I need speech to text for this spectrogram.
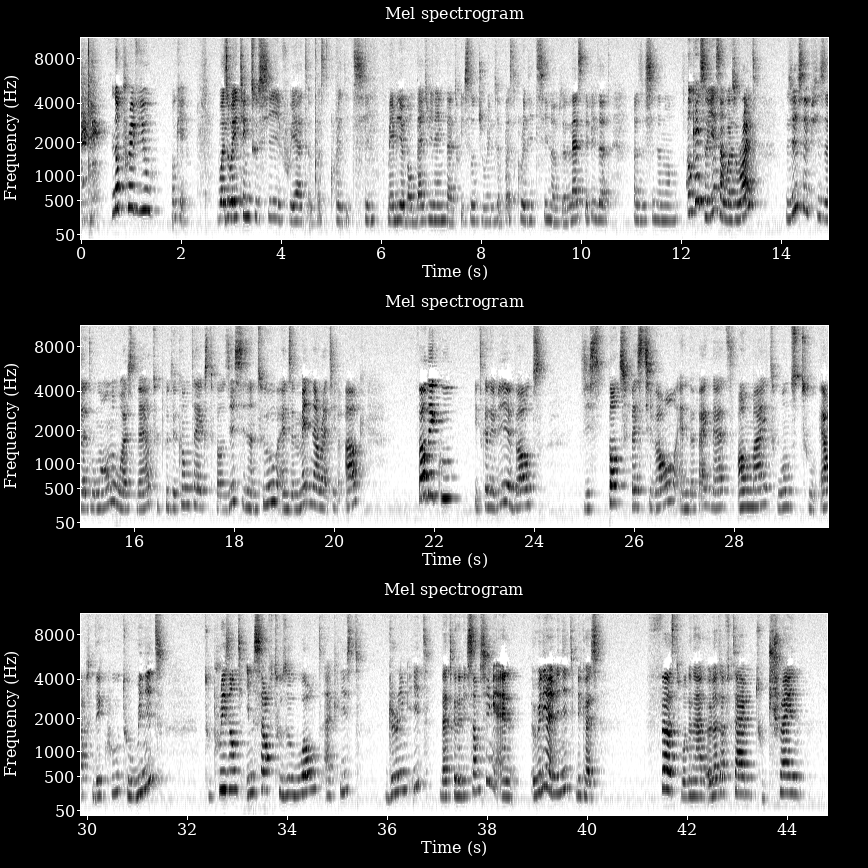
No preview! Okay. Was waiting to see if we had a post-credit scene. Maybe about that villain that we saw during the post-credit scene of the last episode of the season 1. Okay, so yes, I was right. This episode 1 was there to put the context for this season 2 and the main narrative arc for Deku. It's gonna be about this sports festival and the fact that All Might wants to help Deku to win it, to present himself to the world at least during it. That's gonna be something, and really I mean it because first we're gonna have a lot of time to train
